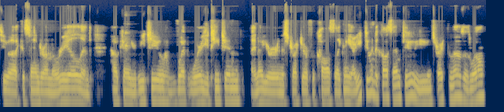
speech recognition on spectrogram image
to uh, Cassandra on the Real and how can we reach you? What where are you teaching? I know you're an instructor for calls like me. Are you doing the calls M too? Are you instructing those as well?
